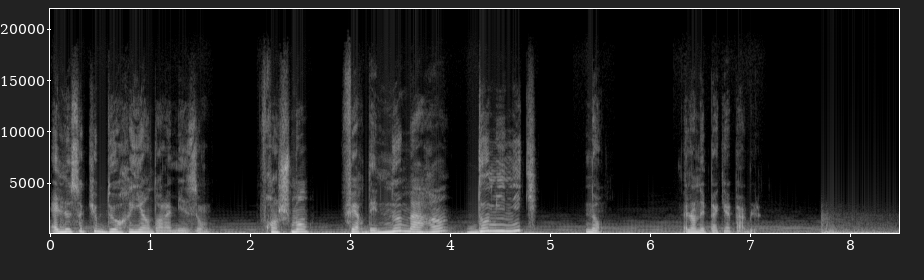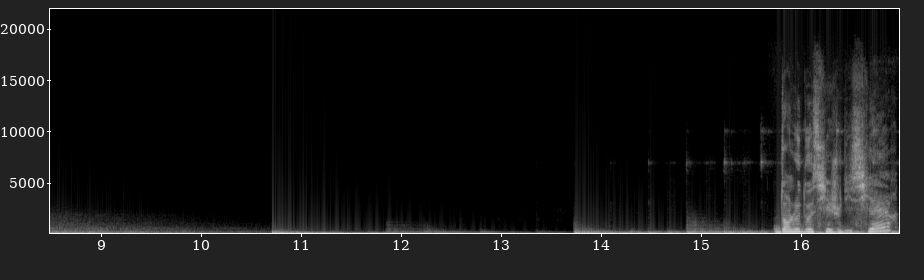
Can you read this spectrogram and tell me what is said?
Elle ne s'occupe de rien dans la maison. Franchement, faire des nœuds marins, Dominique, non, elle n'en est pas capable. Dans le dossier judiciaire,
